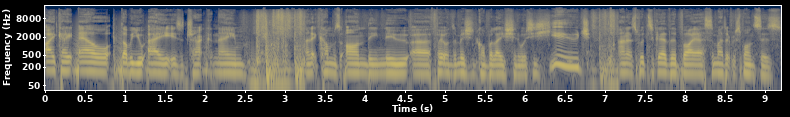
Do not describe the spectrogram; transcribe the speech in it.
IKLWA is a track name, and it comes on the new uh, Fate on the Mission compilation, which is huge, and it's put together by uh, Somatic Responses.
